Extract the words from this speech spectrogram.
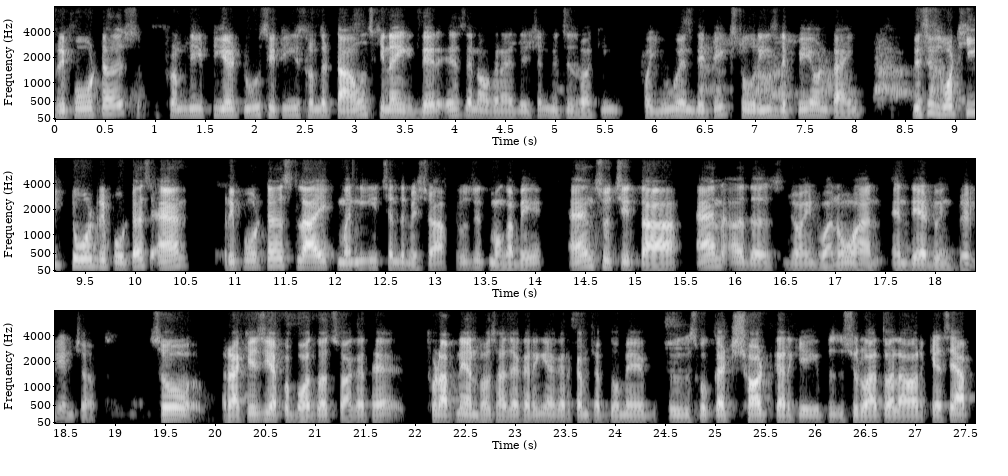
reporters from the tier two cities, from the towns. कि नहीं, there is an organization which is working for you, and they take stories, they pay on time. This is what he told reporters, and reporters like Manish Chandra Mishra, who's with Mogabe, and Suchita and others joined 101 and they are doing brilliant jobs. So राकेश जी आपका बहुत बहुत स्वागत है थोड़ा अपने अनुभव साझा करेंगे, अगर कम शब्दों में, उसको कट शॉर्ट करके शुरुआत वाला और कैसे आप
